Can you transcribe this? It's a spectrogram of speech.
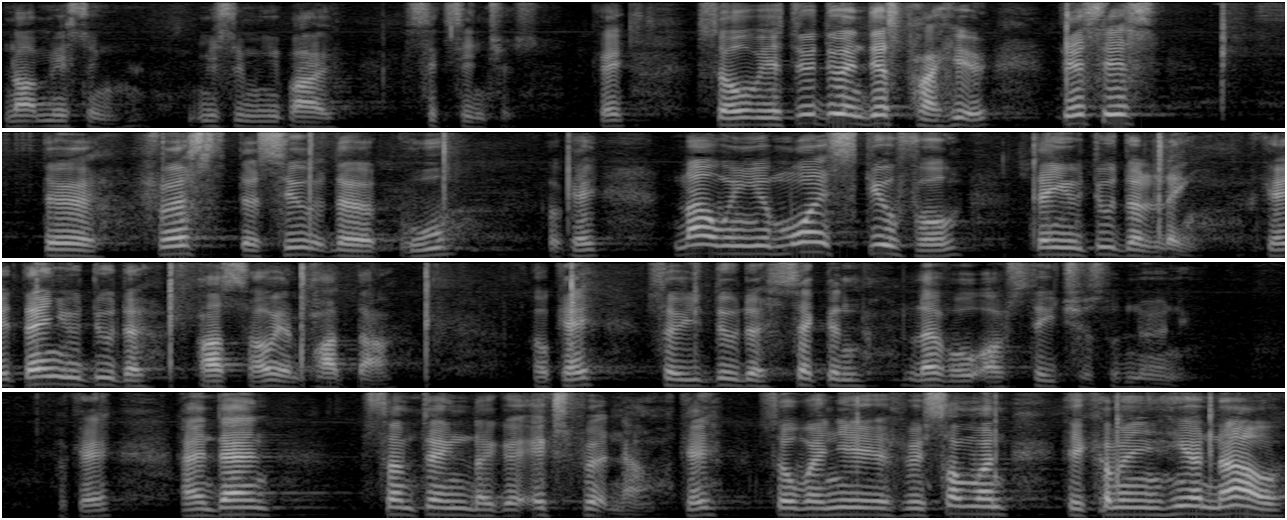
not missing, missing me by six inches, okay? So if you're doing this part here, this is the first, the, the gu, okay? Now when you're more skillful, then you do the ling, okay? Then you do the pa sao and pa down. okay? So you do the second level of stages of learning, okay? And then something like an expert now, okay? So when you, if someone, he come in here now,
